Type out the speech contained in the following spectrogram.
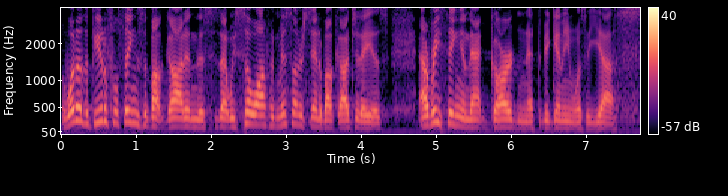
One of the beautiful things about God in this is that we so often misunderstand about God today is everything in that garden at the beginning was a yes.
